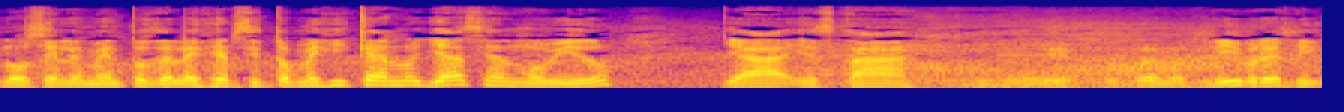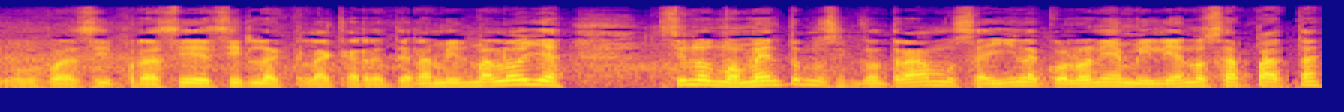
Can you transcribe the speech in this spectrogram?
los elementos del ejército mexicano, ya se han movido, ya está, eh, pues libre, por así, por decir, la, carretera Mismaloya. Hace unos momentos nos encontrábamos ahí en la colonia Emiliano Zapata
